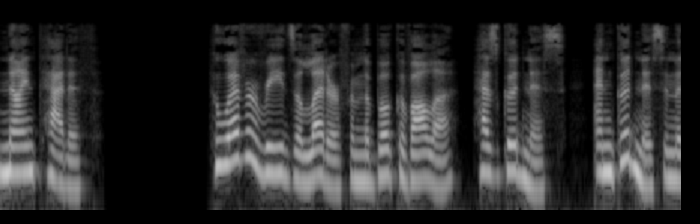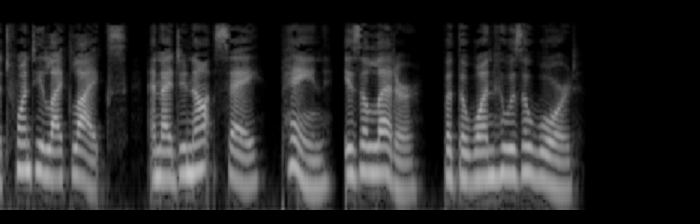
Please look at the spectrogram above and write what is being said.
Ninth Hadith. Whoever reads a letter from the Book of Allah has goodness, and goodness in the twenty like likes, and I do not say, pain, is a letter, but the one who is a ward.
